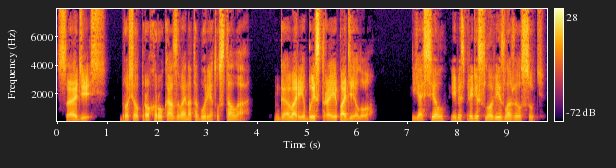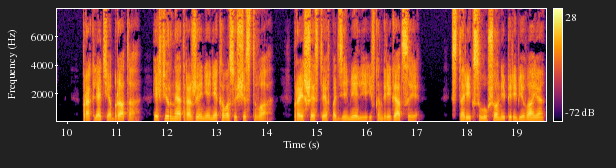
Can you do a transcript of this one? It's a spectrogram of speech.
«Садись», — бросил Прохор, указывая на табурет у стола. «Говори быстро и по делу». Я сел и без предисловий изложил суть. Проклятие брата, эфирное отражение некого существа, происшествие в подземелье и в конгрегации. Старик слушал, не перебивая,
